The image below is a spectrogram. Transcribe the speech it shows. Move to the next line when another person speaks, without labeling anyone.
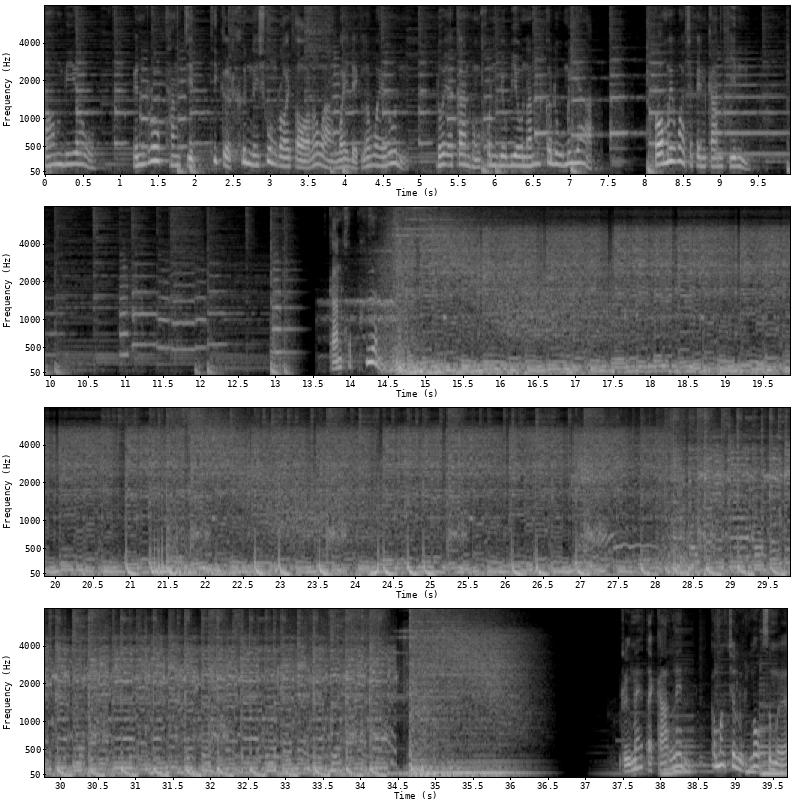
คอมเบียว เป็นโรคทางจิตที่เกิดขึ้นในช่วงรอยต่อระหว่างวัยเด็กและวัยรุ่น โดยอาการของคนเบียวๆนั้นก็ดูไม่ยาก เพราะไม่ว่าจะเป็นการกิน การคบเพื่อน หรือแม้แต่การเล่นก็มักจะหลุดโลกเสมอ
